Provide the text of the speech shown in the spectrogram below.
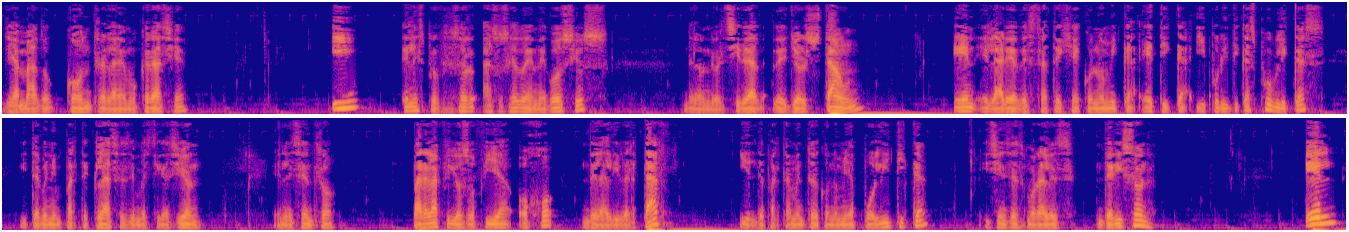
llamado Contra la Democracia, y él es profesor asociado de negocios de la Universidad de Georgetown en el área de estrategia económica, ética y políticas públicas y también imparte clases de investigación en el Centro para la Filosofía, ojo, de la Libertad y el Departamento de Economía Política y Ciencias Morales de Arizona. Él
